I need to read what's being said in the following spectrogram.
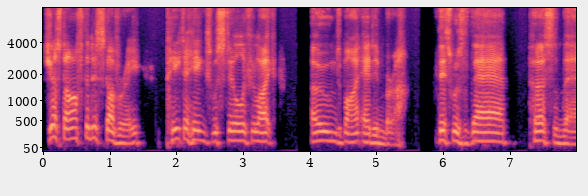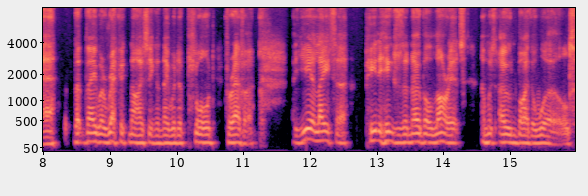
just after discovery, Peter Higgs was still, if you like, owned by Edinburgh. This was their person there that they were recognizing and they would applaud forever. A year later, Peter Higgs was a Nobel laureate and was owned by the world.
